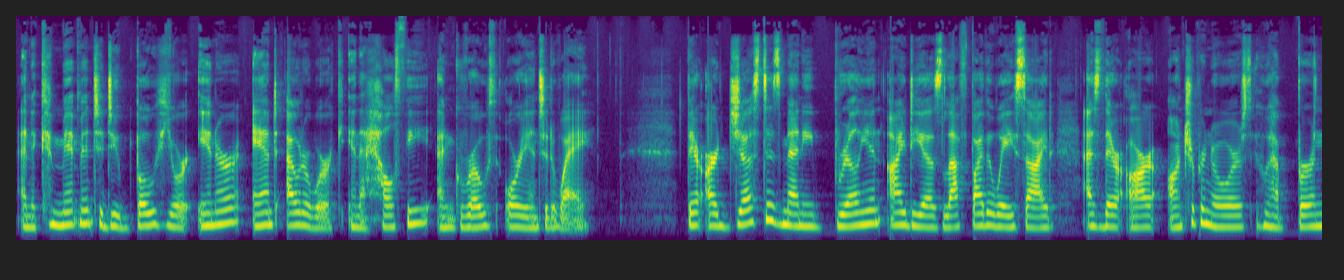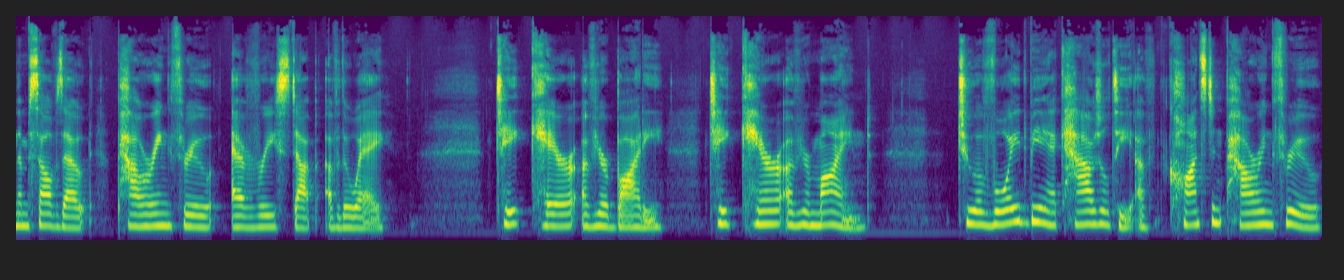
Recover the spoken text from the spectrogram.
and a commitment to do both your inner and outer work in a healthy and growth oriented way. There are just as many brilliant ideas left by the wayside as there are entrepreneurs who have burned themselves out powering through every step of the way. Take care of your body, take care of your mind. To avoid being a casualty of constant powering through,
